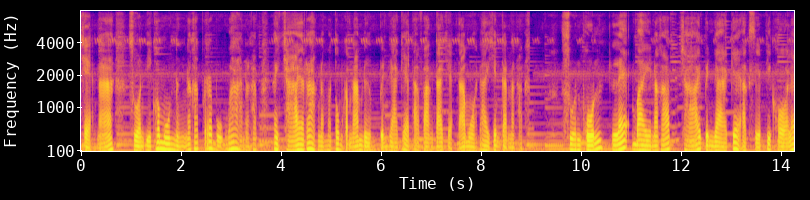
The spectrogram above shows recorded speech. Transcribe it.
แฉะนะ ส่วนอีกข้อมูลหนึ่งนะครับ ระบุว่านะครับให้ใช้รากนำมาต้มกับน้ำดื่ม เป็นยาแก้ตาฟางตาแฉะตามัวได้เช่นกันนะครับส่วนผลและใบนะครับ ใช้เป็นยาแก้อักเสบที่คอและ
